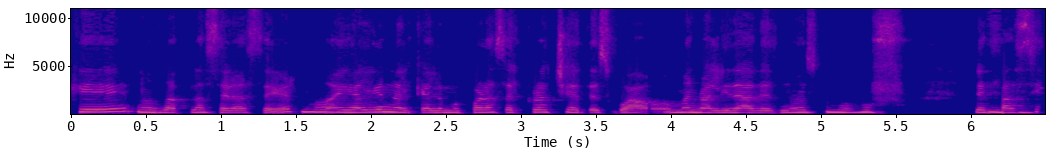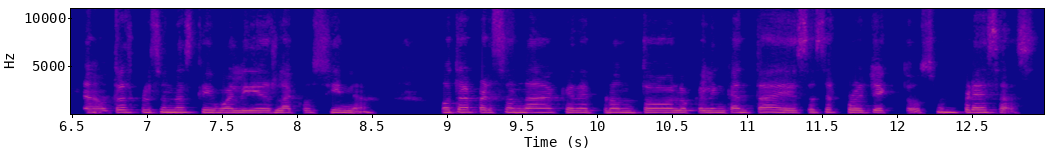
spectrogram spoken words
qué nos da placer hacer, ¿no? Hay alguien al que a lo mejor hacer crochetes, wow, manualidades, ¿no? Es como, uff, le fascina. Otras personas que igual y es la cocina. Otra persona que de pronto lo que le encanta es hacer proyectos empresas,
